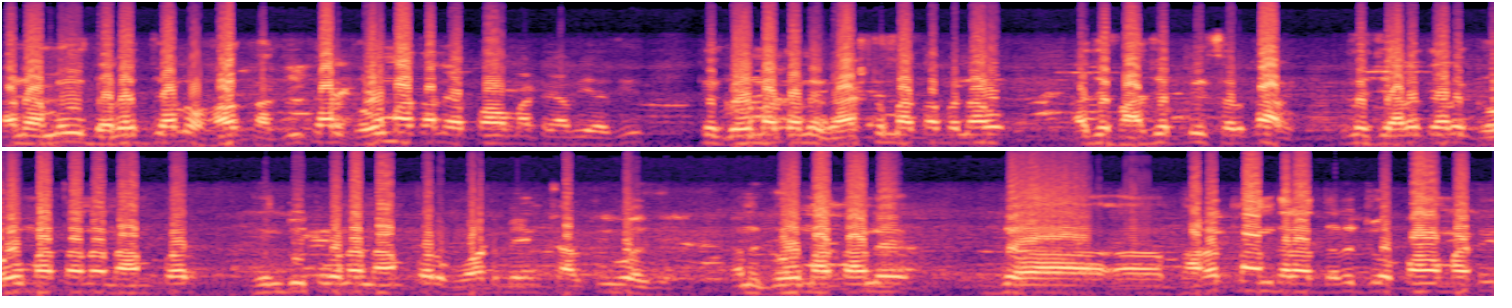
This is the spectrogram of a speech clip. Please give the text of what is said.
અને અમે દરજ્જાનો હક, અધિકાર ગૌ માતાને અપાવવા માટે આવ્યા છીએ કે ગૌ માતાને રાષ્ટ્રમાતા બનાવો. આજે ભાજપની સરકાર, એટલે જ્યારે ત્યારે ગૌ માતાના નામ પર હિન્દુત્વના નામ પર વોટ બેંક ચાલતી હોય છે અને ગૌ માતાને ભારતના અંદર આ દરજ્જો અપાવવા માટે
